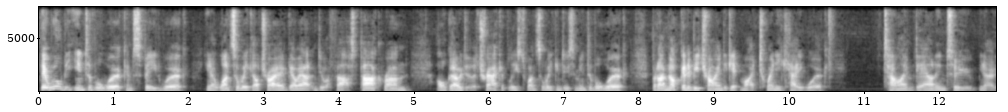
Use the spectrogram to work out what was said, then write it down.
There will be interval work and speed work. You know, once a week I'll try and go out and do a fast park run. I'll go to the track at least once a week and do some interval work, but I'm not going to be trying to get my 20k work time down into you know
